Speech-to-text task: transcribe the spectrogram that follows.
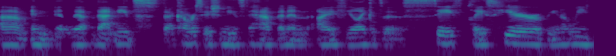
um, and, and that, that needs that conversation needs to happen. And i feel like it's a safe place here. You know we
